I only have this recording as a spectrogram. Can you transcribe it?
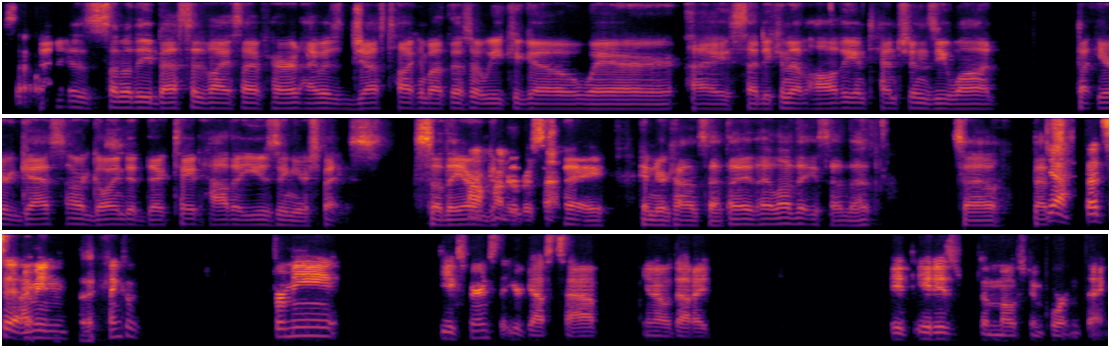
So that is some of the best advice I've heard. I was just talking about this a week ago where I said you can have all the intentions you want, but your guests are going to dictate how they're using your space. So they are 100% stay in your concept. I, I love that you said that. So that's yeah, that's it. I mean, think of, for me, the experience that your guests have, you know, that I it, it is the most important thing.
